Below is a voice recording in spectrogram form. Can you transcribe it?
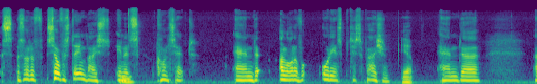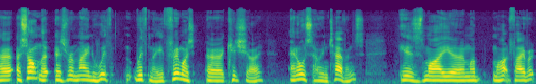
s- sort of self-esteem based in Mm. its concept, and a lot of audience participation. Yeah. And uh, uh, a song that has remained with with me through my uh, kids show, and also in taverns, is my uh, my, my hot favourite.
